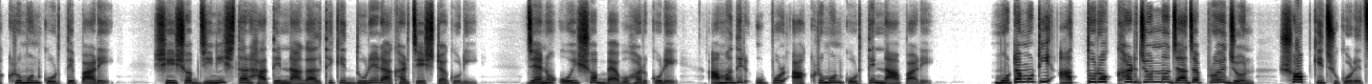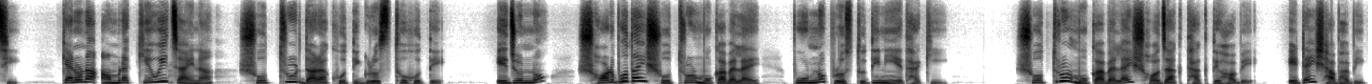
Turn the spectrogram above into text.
আক্রমণ করতে পারে, সেই সব জিনিস তার হাতের নাগাল থেকে দূরে রাখার চেষ্টা করি। যেন ওই সব ব্যবহার করে আমাদের উপর আক্রমণ করতে না পারে। মোটামুটি আত্মরক্ষার জন্য যা যা প্রয়োজন, সব কিছু করেছি। কেননা আমরা কেউই চাই না শত্রুর দ্বারা ক্ষতিগ্রস্ত হতে। এজন্য সর্বদাই শত্রুর মোকাবেলায় পূর্ণ প্রস্তুতি নিয়ে থাকি। শত্রুর মোকাবেলায় সজাগ থাকতে হবে, এটাই স্বাভাবিক।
